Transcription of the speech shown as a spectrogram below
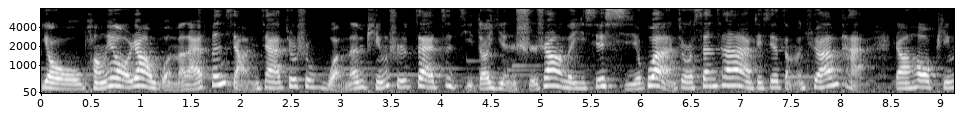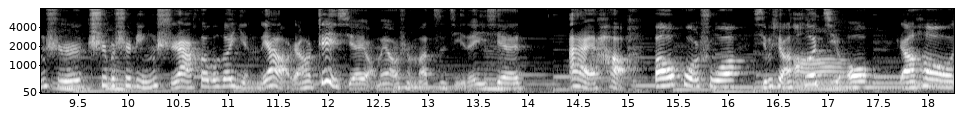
有朋友让我们来分享一下，就是我们平时在自己的饮食上的一些习惯，就是三餐啊这些怎么去安排，然后平时吃不吃零食啊，喝不喝饮料，然后这些有没有什么自己的一些。爱好包括说喜不喜欢喝酒，然后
